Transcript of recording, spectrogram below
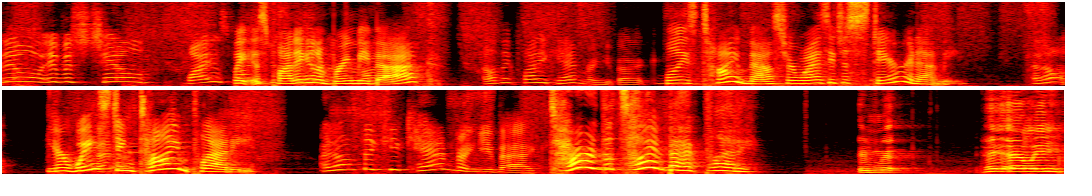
No, no, it was chilled. Why is Wait, Platy is just Platy gonna bring me body? back? I don't think Platy can bring you back. Well, he's time master. Why is he just staring at me? I don't. You're wasting time, Platy. I don't think he can bring you back. Turn the time back, Bloody. Hey, Ellie.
